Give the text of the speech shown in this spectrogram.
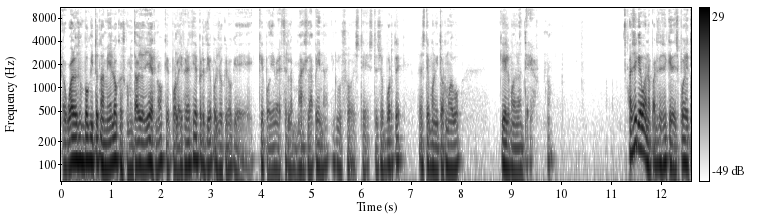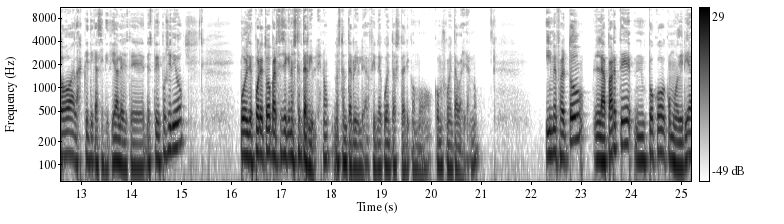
Lo cual es un poquito también lo que os comentaba yo ayer, ¿no? Que por la diferencia de precio, pues yo creo que, que podía merecer más la pena, incluso este, este soporte, este monitor nuevo, que el modelo anterior, ¿no? Así que bueno, parece ser que después de todas las críticas iniciales de, este dispositivo, pues después de todo parece ser que no es tan terrible, ¿no? No es tan terrible, a fin de cuentas, tal y como, como os comentaba ayer, ¿no? Y me faltó la parte un poco, como diría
